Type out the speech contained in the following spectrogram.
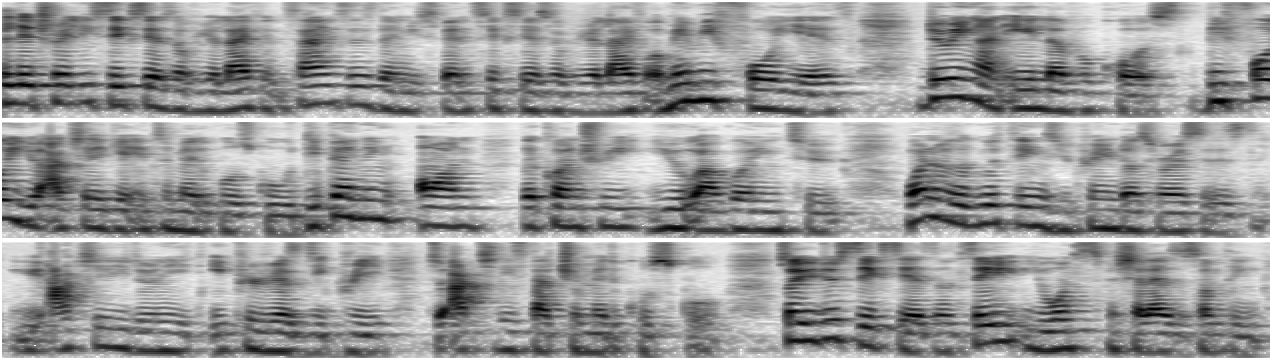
literally six years of your life in sciences, then you spend six years of your life, or maybe four years, doing an A level course before you actually get into medical school, depending on the country you are going to. One of the good things Ukraine does for us is you actually don't need a previous degree to actually start your medical school. So you do six years, and say you want to specialize in something,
